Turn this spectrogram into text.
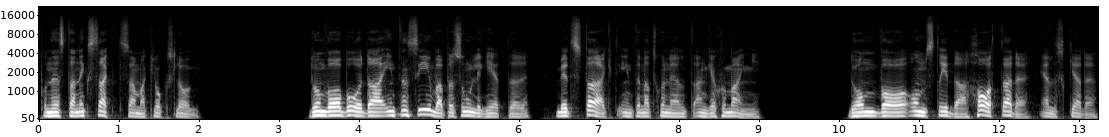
på nästan exakt samma klockslag. De var båda intensiva personligheter med ett starkt internationellt engagemang. De var omstridda, hatade, älskade.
